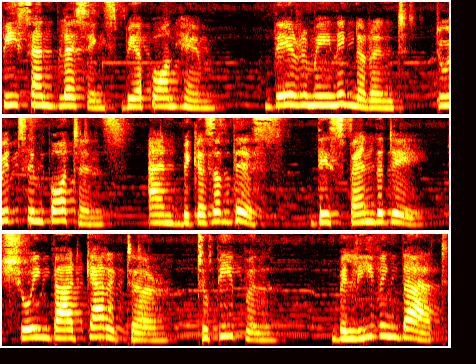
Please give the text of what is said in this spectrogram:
peace and blessings be upon him. They remain ignorant to its importance, and because of this, they spend the day showing bad character to people, believing that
